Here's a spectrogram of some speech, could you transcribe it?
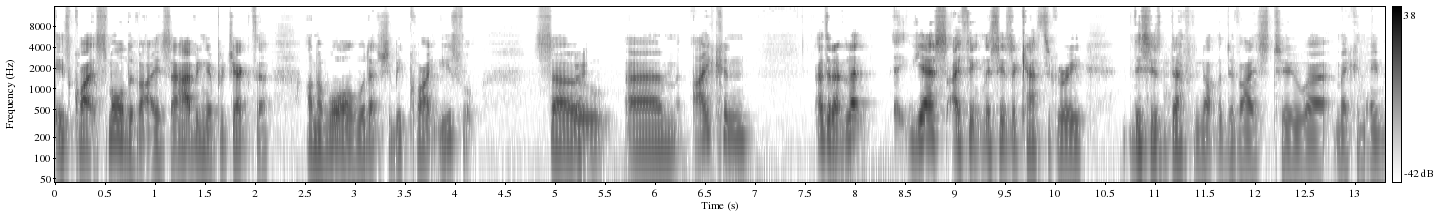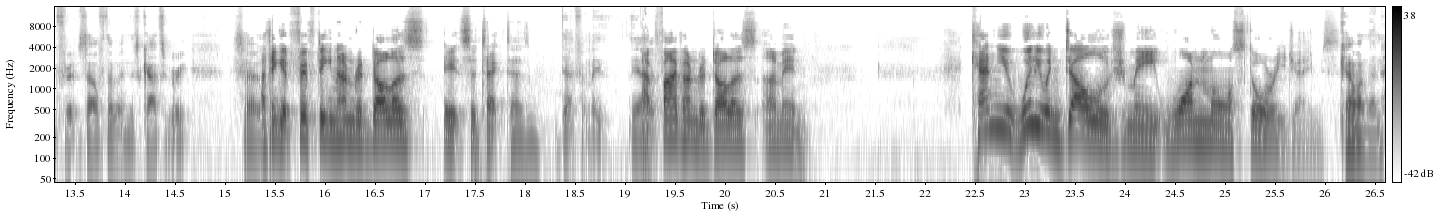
is quite a small device, so having a projector on a wall would actually be quite useful. So um, I can, I don't know. Let yes, I think this is a category. This is definitely not the device to uh, make a name for itself, though, in this category. So I think at fifteen hundred dollars, it's a Techtasm. definitely, yeah. At five hundred dollars, I'm in. Can you? Will you indulge me one more story, James? Come on then.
